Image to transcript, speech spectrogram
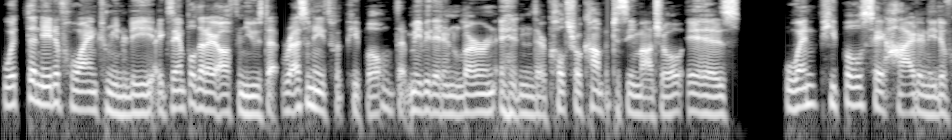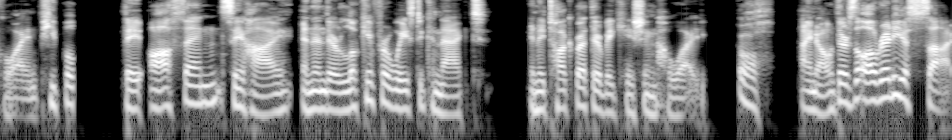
With the Native Hawaiian community, example that I often use that resonates with people that maybe they didn't learn in their cultural competency module is when people say hi to Native Hawaiian people, they often say hi and then they're looking for ways to connect and they talk about their vacation in Hawaii. Oh, I know there's already a side.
